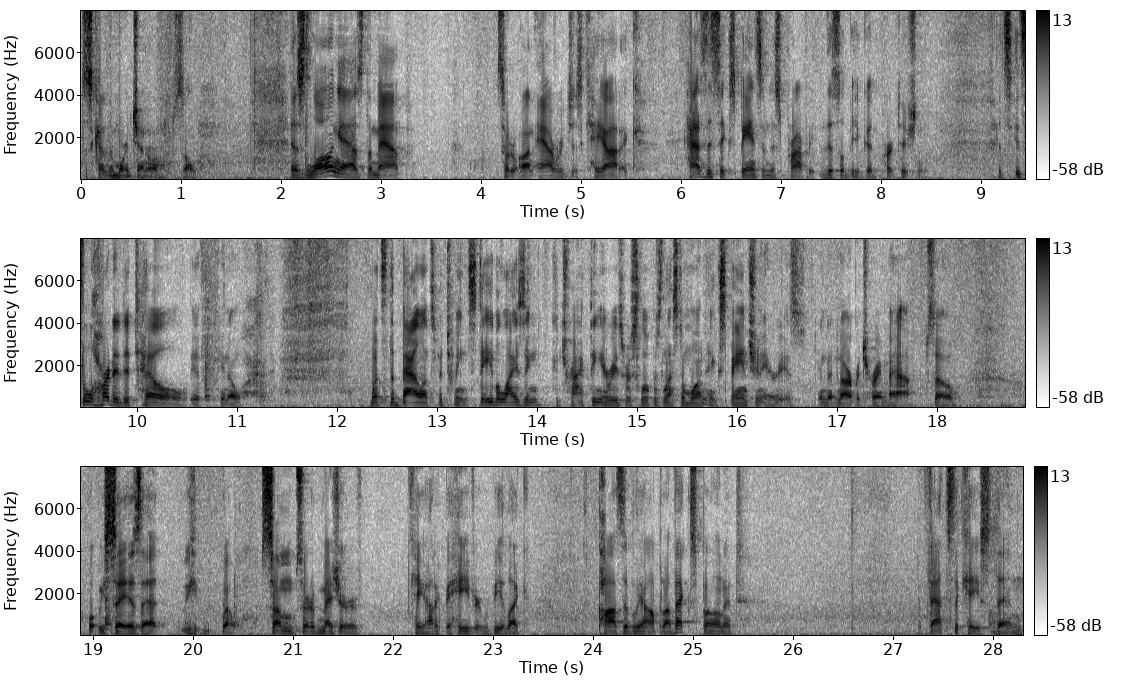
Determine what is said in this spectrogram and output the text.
Just kind of the more general So, As long as the map, sort of on average, is chaotic, has this expansiveness property, this will be a good partition. It's, it's a little harder to tell if, you know, what's the balance between stabilizing, contracting areas where slope is less than one, and expansion areas in an arbitrary map. So what we say is that, we, well, some sort of measure of chaotic behavior would be like positively Lyapunov exponent. If that's the case, then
